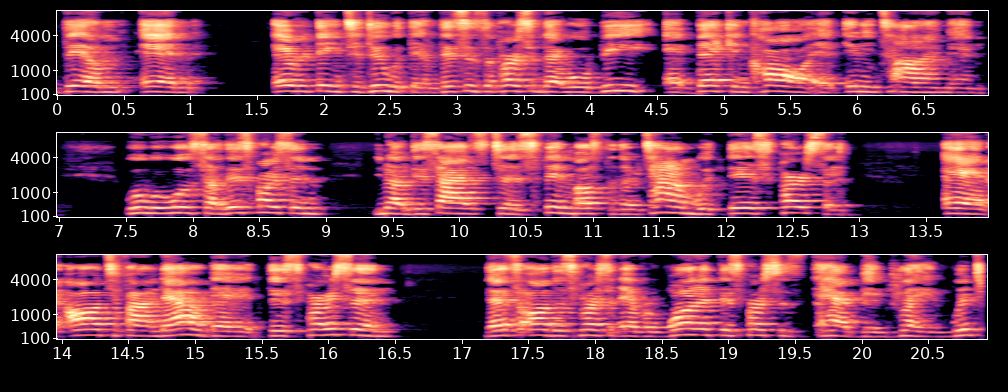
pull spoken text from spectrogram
them and everything to do with them. This is the person that will be at beck and call at any time and woo woo woo. So this person, you know, decides to spend most of their time with this person and all to find out that this person that's all this person ever wanted. This person have been playing witch,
